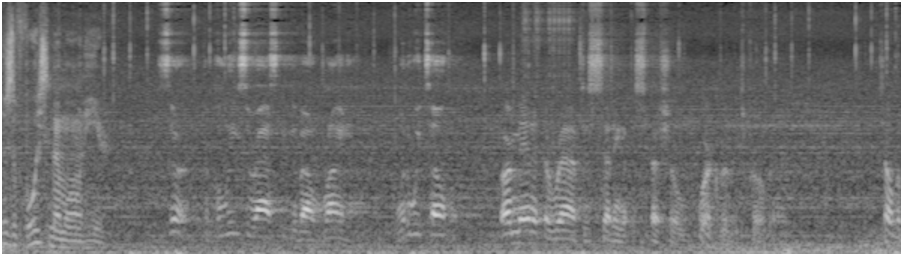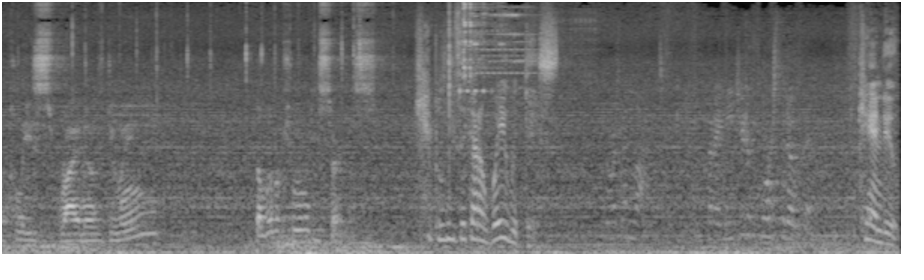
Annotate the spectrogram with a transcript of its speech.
There's a voice memo on here. Sir, the police are asking about Rhino. What do we tell them? Our man at the raft is setting up a special work release program. Tell the police Rhino's doing a little community service. Can't believe they got away with this. Door's unlocked, but I need you to force it open. Can do.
